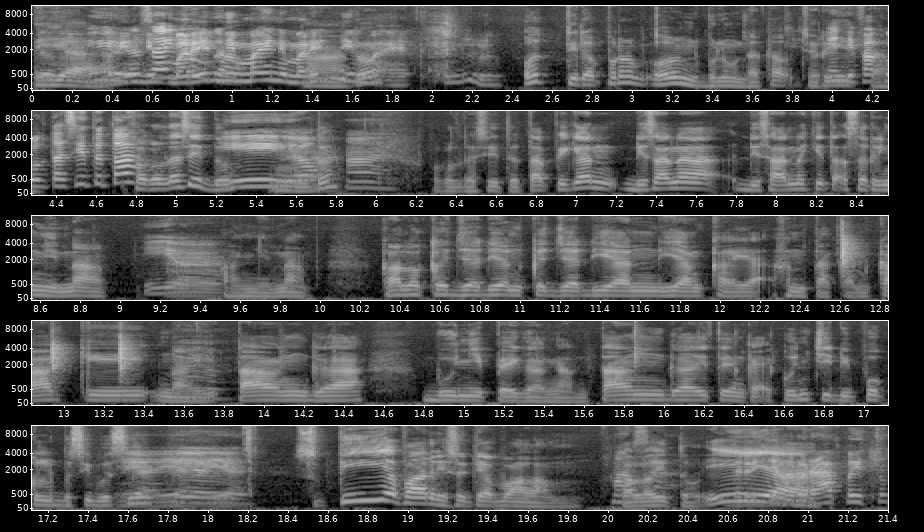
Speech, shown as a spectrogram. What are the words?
Iya. Iya, Merinding, mah ini merinding Ah. Eh, dulu. oh tidak pernah oh belum udah tahu cerita. Yang di fakultas itu toh? Fakultas itu. Iya. Hmm, fakultas itu. Tapi kan di sana di sana kita sering nginap. Iya. Ah, nginap. Kalau kejadian-kejadian yang kayak hentakan kaki naik tangga bunyi pegangan tangga itu yang kayak kunci dipukul besi-besi Iya, iya, iya. setiap hari setiap malam. Kalau itu. Dari jam iya. berapa itu?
